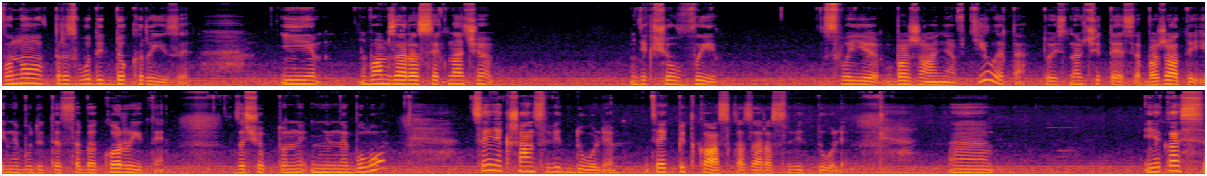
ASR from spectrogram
воно призводить до кризи. І вам зараз, як наче, якщо ви своє бажання втілите, тобто навчитеся бажати і не будете себе корити, за що б то не- було, це як шанс від долі. Це як підказка зараз від долі. Е, якась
